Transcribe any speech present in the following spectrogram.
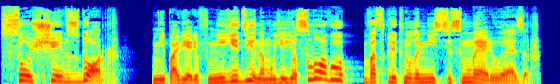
«Сущий вздор!» Не поверив ни единому ее слову, воскликнула миссис Мэри Уэзер.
